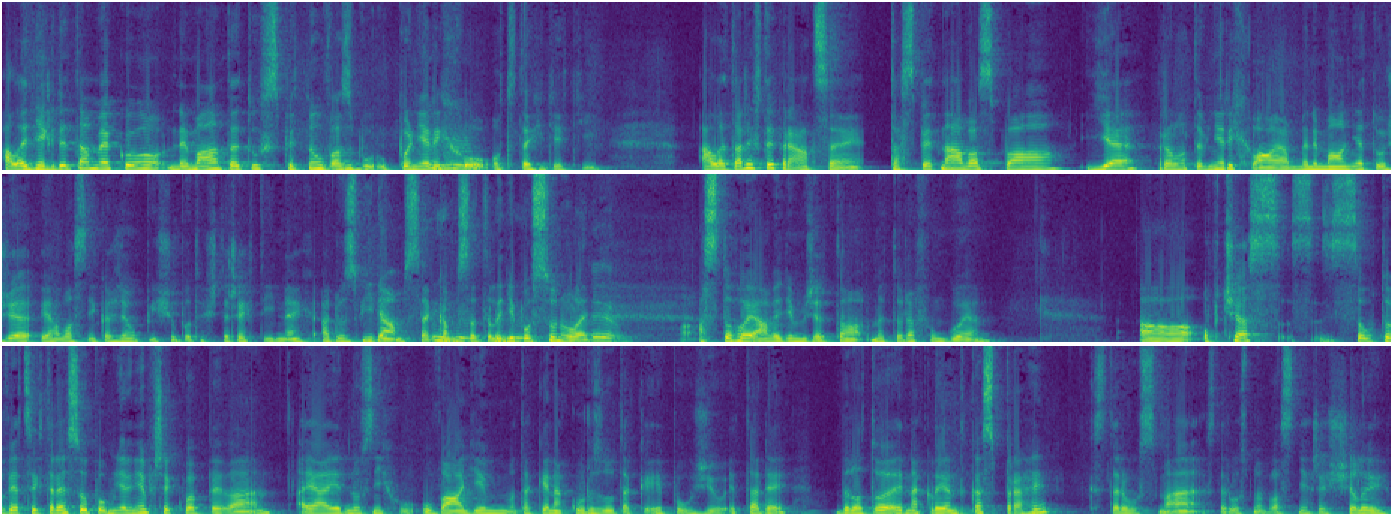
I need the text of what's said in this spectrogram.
Ale někde tam jako nemáte tu zpětnou vazbu úplně rychlou mm-hmm. od těch dětí. Ale tady v té práci ta zpětná vazba je relativně rychlá. Já minimálně to, že já vlastně každému píšu po těch čtyřech týdnech a dozvídám se, kam se ty lidi mhm, posunuli. A z toho já vidím, že ta metoda funguje. A občas jsou to věci, které jsou poměrně překvapivé a já jednu z nich uvádím také na kurzu, tak ji použiju i tady. Byla to jedna klientka z Prahy, kterou jsme, kterou jsme vlastně řešili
